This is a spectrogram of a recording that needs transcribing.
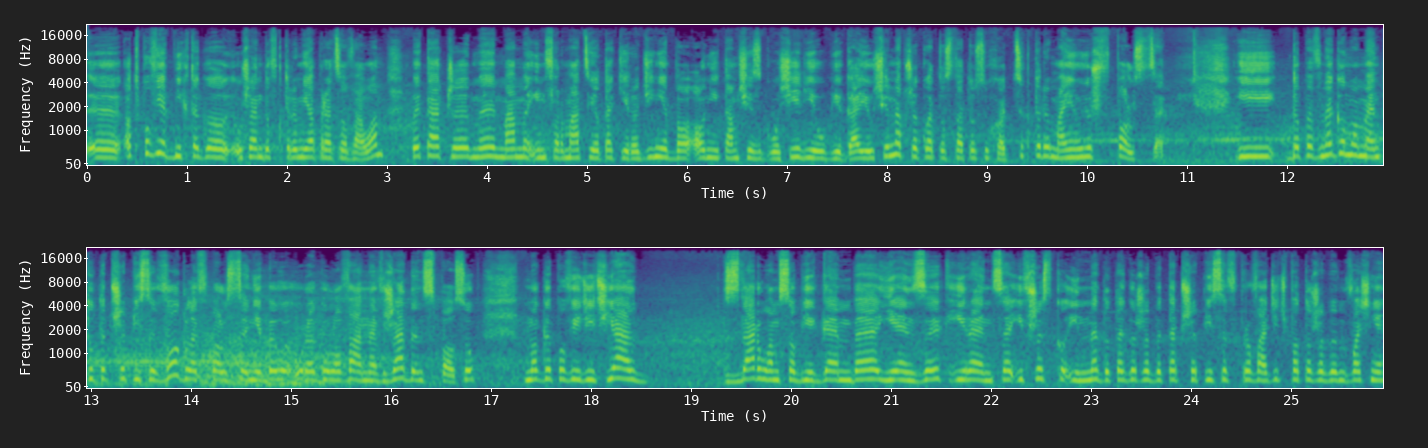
e, odpowiednik tego urzędu, w którym ja pracowałam, pyta, czy my mamy informacje o takiej rodzinie, bo oni tam się zgłosili ubiegają się na przykład o status uchodźcy, który mają już w Polsce. I do pewnego momentu te przepisy w ogóle w Polsce nie były uregulowane w żaden sposób. Mogę powiedzieć, ja zdarłam sobie gębę, język i ręce i wszystko inne do tego, żeby te przepisy wprowadzić po to, żeby właśnie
